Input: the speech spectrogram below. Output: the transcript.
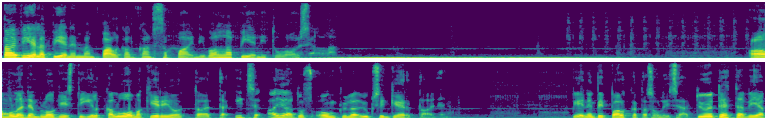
tai vielä pienemmän palkan kanssa painivalla pienituloisella. Aamulehden blogisti Ilkka Luoma kirjoittaa, että itse ajatus on kyllä yksinkertainen. Pienempi palkkataso lisää työtehtäviä,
